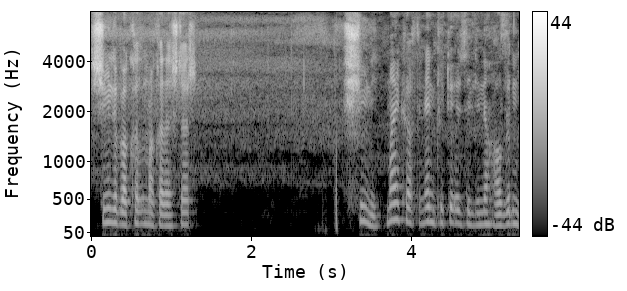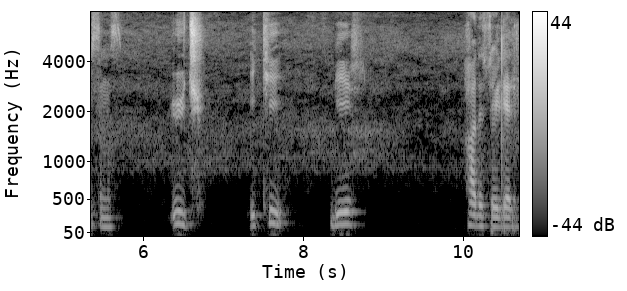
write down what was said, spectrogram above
Şimdi bakalım arkadaşlar. Şimdi Minecraft'ın en kötü özelliğine hazır mısınız? 3 2 1 Hadi söyleyelim.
